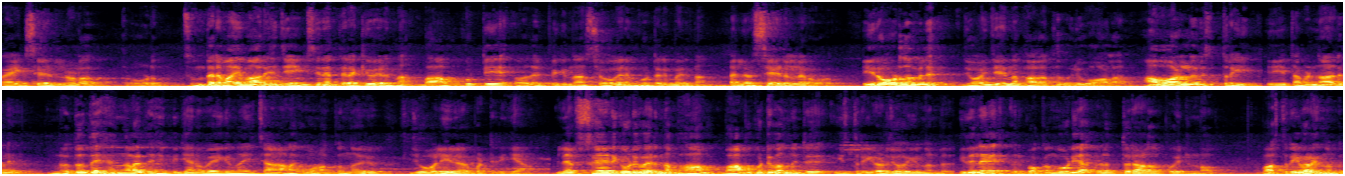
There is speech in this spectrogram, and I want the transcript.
റൈറ്റ് സൈഡിലുള്ള റോഡും സുന്ദരമായി മാറിയ ജെയിംസിനെ തിരക്കി വരുന്ന ബാബുക്കുട്ടിയെ അവതരിപ്പിക്കുന്ന ശോകനും കൂട്ടനും വരുന്ന ലെഫ്റ്റ് സൈഡിലുള്ള റോഡും ഈ റോഡ് തമ്മിൽ ജോയിൻ ചെയ്യുന്ന ഭാഗത്ത് ഒരു വാളാണ്. ആ വാളിൽ ഒരു സ്ത്രീ ഈ തമിഴ്നാട്ടിൽ മൃതദേഹങ്ങളെ ദഹിപ്പിക്കാൻ ഉപയോഗിക്കുന്ന ഈ ചാണകം ഉണക്കുന്ന ഒരു ജോലിയിൽ ഏർപ്പെട്ടിരിക്കുകയാണ്. ലെഫ്റ്റ് സൈഡിൽ കൂടി വരുന്ന ബാബുക്കുട്ടി വന്നിട്ട് ഈ സ്ത്രീയോട് ചോദിക്കുന്നുണ്ട്. ഇതിലെ ഒരു പൊക്കം കൂടിയ വെളുത്തൊരാൾ പോയിട്ടുണ്ടാവും അപ്പൊ ആ സ്ത്രീ പറയുന്നുണ്ട്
